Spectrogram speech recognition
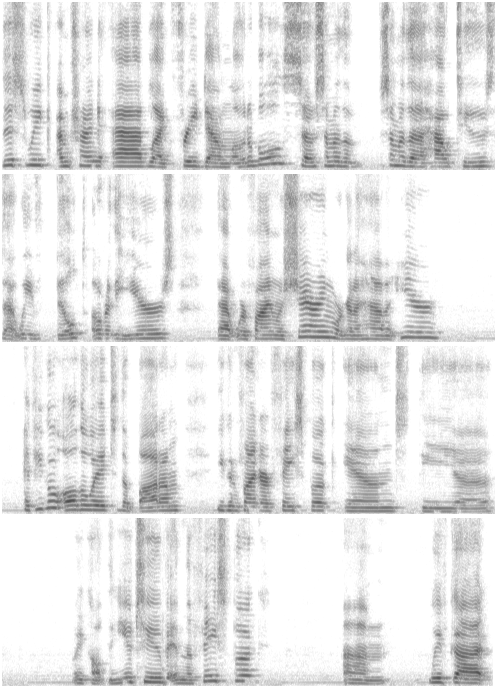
this week i'm trying to add like free downloadables. So some of the some of the how to's that we've built over the years that we're fine with sharing we're going to have it here. If you go all the way to the bottom you can find our facebook and the uh, what do you call it the youtube and the facebook. Um, we've got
